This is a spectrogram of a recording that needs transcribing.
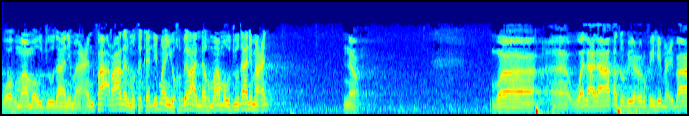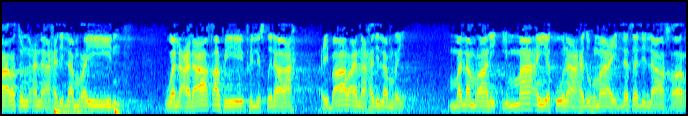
وهما موجودان معا. فأراد المتكلم أن يخبر أنهما موجودان معا. نعم. والعلاقة في عرفهم عبارة عن أحد الأمرين. والعلاقة في في الاصطلاح عبارة عن أحد الأمرين. ما الأمران؟ إما أن يكون أحدهما علة للآخر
